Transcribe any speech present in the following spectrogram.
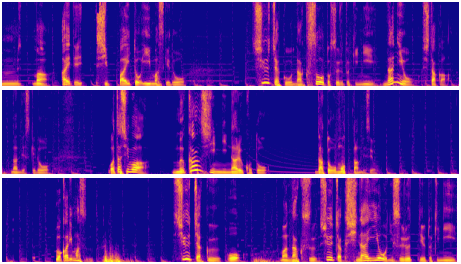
んまあ、あえて失敗と言いますけど、執着をなくそうとする時に何をしたかなんですけど私は無関心になることだと思ったんですよ。わかります？執着を、まあ、なくす執着しないようにするっていう時に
